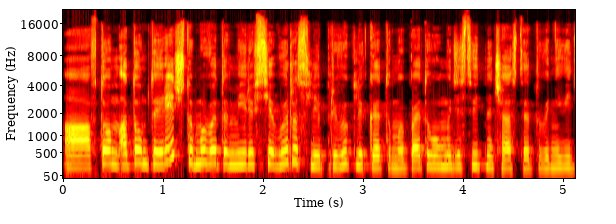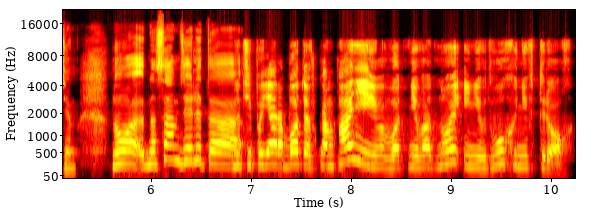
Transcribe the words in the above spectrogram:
а, в том, о том-то и речь, что мы в этом мире все выросли и привыкли к этому, и поэтому мы действительно часто этого не видим. Но на самом деле это... Ну, типа, я работаю в компании вот не в одной, и не в двух, и не в трех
